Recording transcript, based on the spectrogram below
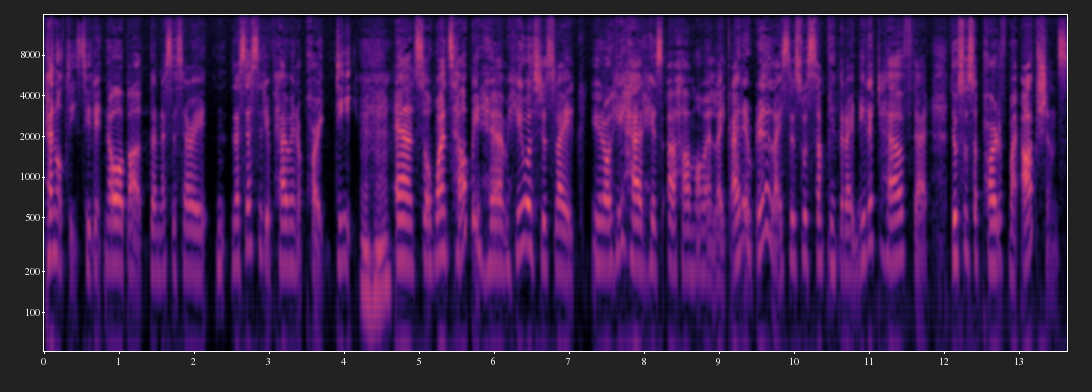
penalties. He didn't know about the necessary necessity of having a Part D. Mm-hmm. And so once helping him, he was just like, you know, he had his aha moment. Like, I didn't realize this was something that I needed to have, that this was a part of my options.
